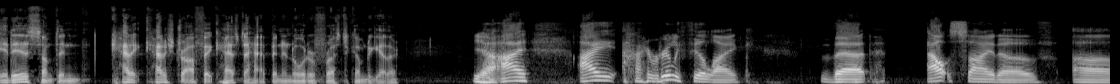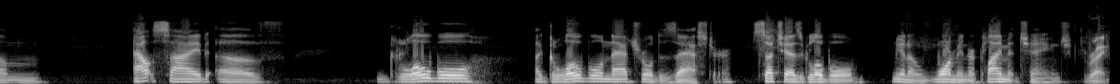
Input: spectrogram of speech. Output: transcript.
it is something cat- catastrophic has to happen in order for us to come together. Yeah, I I I really feel like that outside of um, outside of global a global natural disaster such as global you know warming or climate change. Right.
